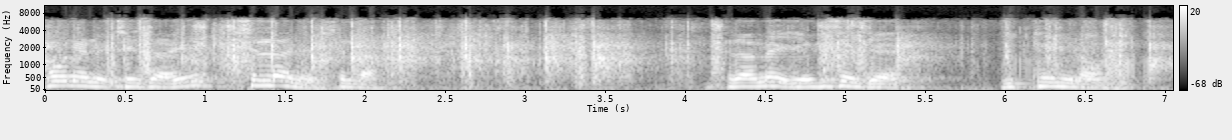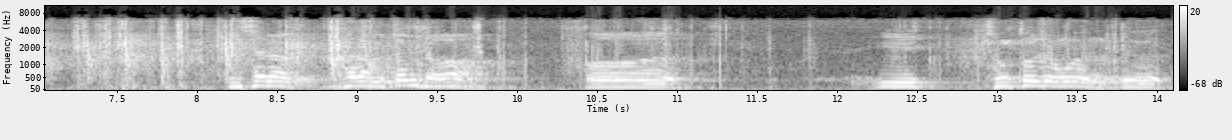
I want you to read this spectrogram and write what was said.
호원에는 제자인 신라이에요, 신라. 그 다음에 여기서 이제 이편이 나오는. 이 사람, 이 사람은 좀 더, 어, 이 정토종은 그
